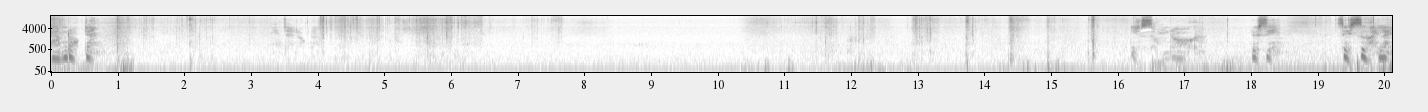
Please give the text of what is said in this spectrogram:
สามดอกจ้ะนี่จ้าดอกหนึ่งอีกสองดอก ดูสิสวยๆเลย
